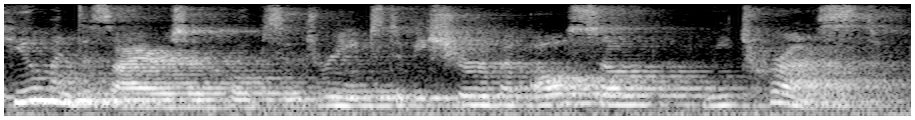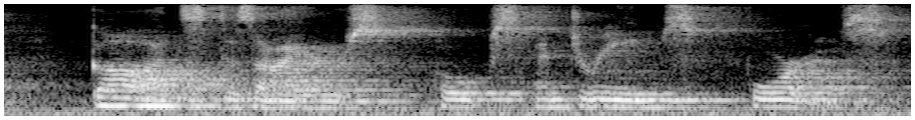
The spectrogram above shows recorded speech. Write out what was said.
human desires and hopes and dreams, to be sure, but also we trust God's desires, hopes, and dreams for us.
